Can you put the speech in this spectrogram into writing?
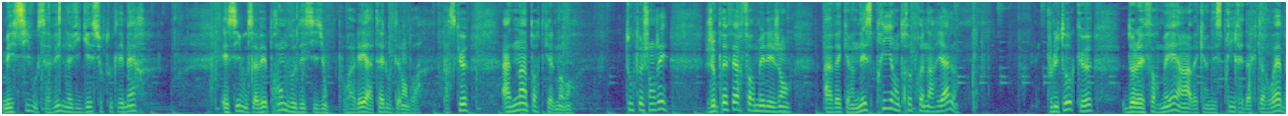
mais si vous savez naviguer sur toutes les mers. Et si vous savez prendre vos décisions pour aller à tel ou tel endroit. Parce que à n'importe quel moment, tout peut changer. Je préfère former les gens avec un esprit entrepreneurial plutôt que de les former hein, avec un esprit rédacteur web.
